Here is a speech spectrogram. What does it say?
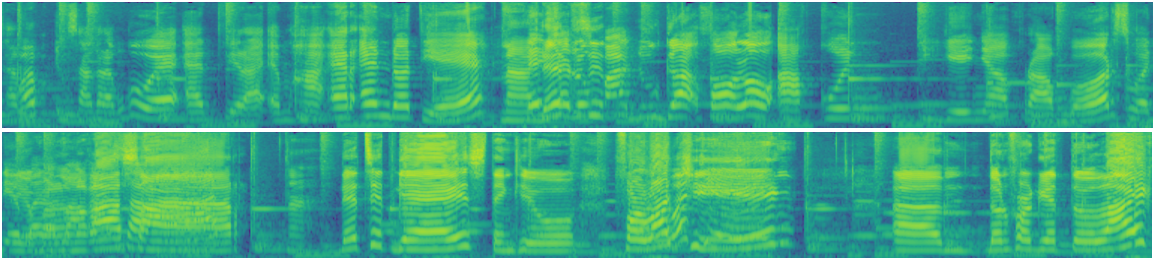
sama Instagram gue @viramhrn.y. Nah, Dan jangan lupa juga follow akun IG-nya Prambors Swadia Iya, Bala Makassar. Nah, that's it guys. Thank you for watching. Um, don't forget to like,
